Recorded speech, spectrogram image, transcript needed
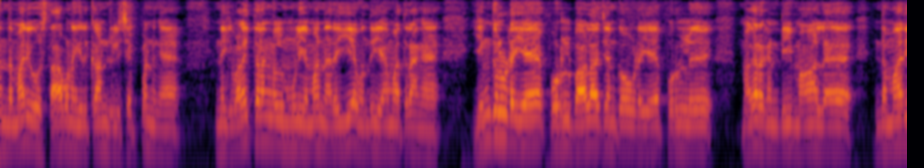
அந்த மாதிரி ஒரு ஸ்தாபனம் இருக்கான்னு சொல்லி செக் பண்ணுங்கள் இன்றைக்கி வலைத்தளங்கள் மூலியமாக நிறைய வந்து ஏமாத்துறாங்க. எங்களுடைய பொருள் பாலாஜன்கோவுடைய கோவுடைய பொருள் மகரகண்டி மாலை இந்த மாதிரி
